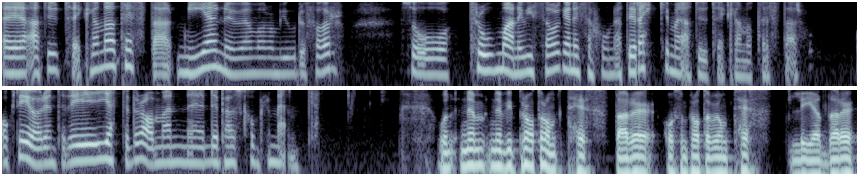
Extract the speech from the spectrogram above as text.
eh, att utvecklarna testar mer nu än vad de gjorde förr så tror man i vissa organisationer att det räcker med att utvecklarna testar. Och det gör det inte. Det är jättebra men eh, det behövs komplement. Och när, när, vi pratar om testare och så pratar vi om testledare,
